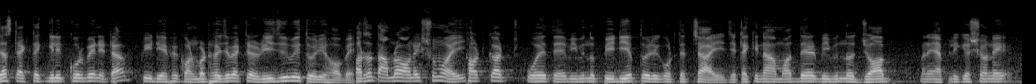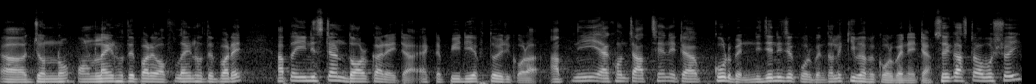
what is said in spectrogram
just একটা ক্লিক করবেন, এটা পিডিএফ কনভার্ট হয়ে যাবে, একটা রিজিউমি তৈরি হবে। অর্থাৎ আমরা অনেক সময় শর্টকাট ওয়েতে বিভিন্ন পিডিএফ তৈরি করতে চাই, যেটা কিনা আমাদের বিভিন্ন জব মানে অ্যাপ্লিকেশনের জন্য অনলাইন হতে পারে অফলাইন হতে পারে। আপনার ইনস্ট্যান্ট দরকার এটা, একটা পিডিএফ তৈরি করা। আপনি এখন চাচ্ছেন এটা করবেন, নিজে নিজে করবেন, তাহলে কীভাবে করবেন এটা? সেই কাজটা অবশ্যই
